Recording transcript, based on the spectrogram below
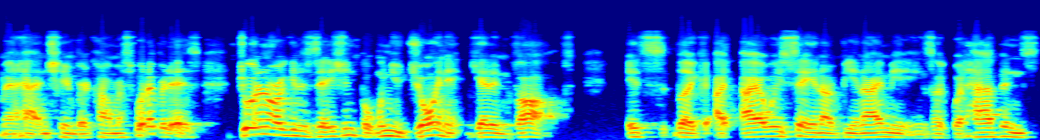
Manhattan Chamber of Commerce, whatever it is. Join an organization, but when you join it, get involved. It's like I, I always say in our BNI meetings, like what happens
